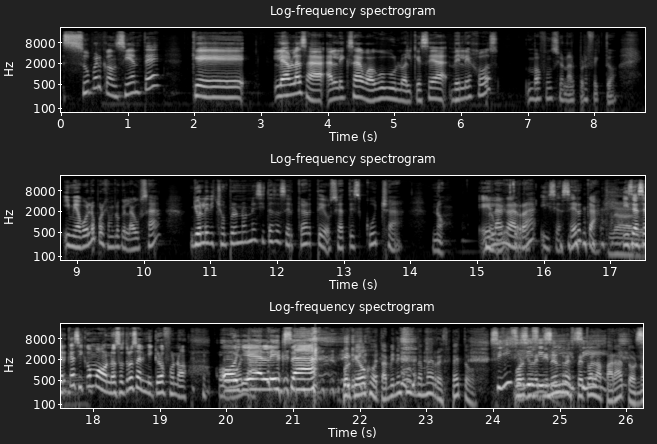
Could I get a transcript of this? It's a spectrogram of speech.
súper consciente que le hablas a Alexa o a Google o al que sea de lejos, va a funcionar perfecto. Y mi abuelo, por ejemplo, que la usa, yo le he dicho, pero no necesitas acercarte, o sea, te escucha. No. Él agarra y se acerca. Claro. Y se acerca así como nosotros al micrófono. Oye, Alexa. Porque, ojo, también es un tema de respeto. Sí, sí, Porque sí, le sí, tienen sí, respeto al aparato, ¿no?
